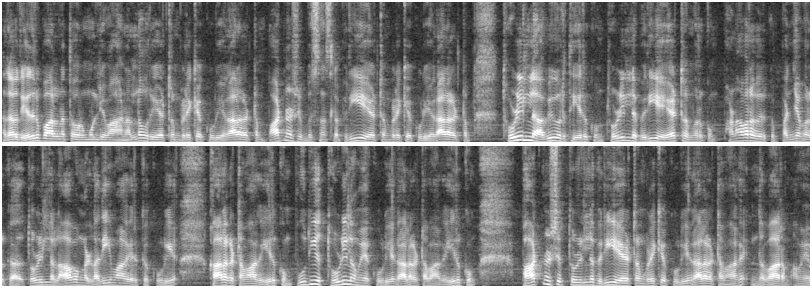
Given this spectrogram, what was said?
அதாவது எதிர்பாலனத்தவர் மூலியமாக நல்ல ஒரு ஏற்றம் கிடைக்கக்கூடிய காலகட்டம் பார்ட்னர்ஷிப் பிஸ்னஸில் பெரிய ஏற்றம் கிடைக்கக்கூடிய காலகட்டம் தொழிலில் அபிவிருத்தி இருக்கும் தொழிலில் பெரிய ஏற்றம் இருக்கும் பணவரவிற்கு பஞ்சம் இருக்காது தொழிலில் லாபங்கள் அதிகமாக இருக்கக்கூடிய காலகட்டமாக இருக்கும் புதிய தொழில் அமையக்கூடிய காலகட்டமாக இருக்கும். பார்ட்னர்ஷிப் தொழிலில் பெரிய ஏற்றம் கிடைக்கக்கூடிய காலகட்டமாக இந்த வாரம் அமைய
